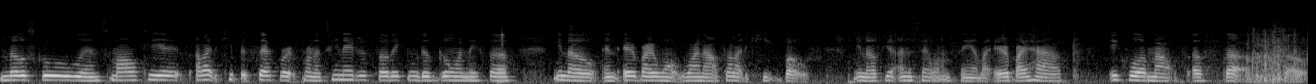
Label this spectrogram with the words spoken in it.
middle school and small kids. I like to keep it separate from the teenagers so they can just go in their stuff, you know, and everybody won't run out. So I like to keep both. You know, if you understand what I'm saying, like everybody have equal amounts of stuff. So,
